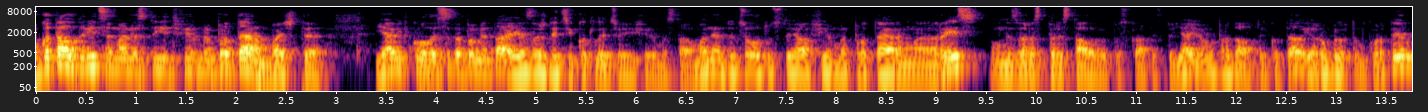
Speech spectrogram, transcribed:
Ну, котел, дивіться, в мене стоїть фірми Протерм, бачите. Я відколи себе пам'ятаю, я завжди ці котли цієї фірми став. У мене до цього тут стояв фірми Протерм е, Рейс, вони зараз перестали випускатись, то я його продав, той котел, я робив там квартиру.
